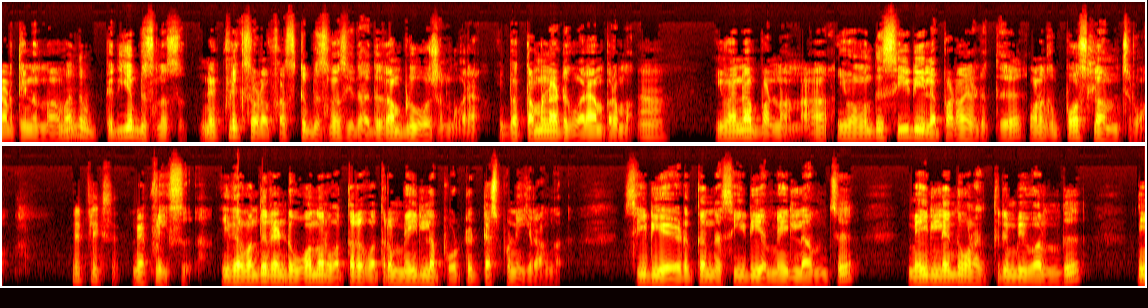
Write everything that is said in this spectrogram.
நடத்தின்னு இருந்தாங்க அது பெரிய பிஸ்னஸ் நெட்ஃப்ளிக்ஸோட ஃபஸ்ட்டு பிஸ்னஸ் இது அதுதான் ப்ளூ ஓஷனுக்கு வரேன். இப்போ தமிழ்நாட்டுக்கு வரேன் அப்புறமா. இவன் என்ன பண்ணான்னா இவன் வந்து சிடியில் படம் எடுத்து உனக்கு போஸ்ட்டில் அனுப்பிச்சிருவான். நெட்ஃப்ளிக்ஸ் நெட்ஃப்ளிக்ஸு இதை வந்து ரெண்டு ஓனர் ஒருத்தருக்கு ஒருத்தர் மெயிலில் போட்டு டெஸ்ட் பண்ணிக்கிறாங்க. சிடியை எடுத்து அந்த சிடியை மெயிலில் அனுப்பிச்சு மெயிலேருந்து உனக்கு திரும்பி வந்து நீ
